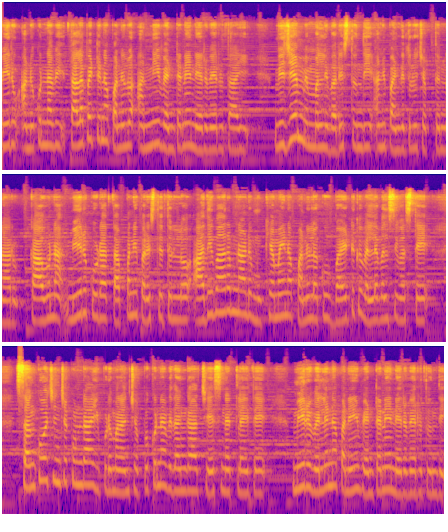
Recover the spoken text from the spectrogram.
మీరు అనుకున్నవి తలపెట్టిన పనులు అన్నీ వెంటనే నెరవేరుతాయి. విజయం మిమ్మల్ని వరిస్తుంది అని పండితులు చెప్తున్నారు. కావున మీరు కూడా తప్పని పరిస్థితుల్లో ఆదివారం నాడు ముఖ్యమైన పనులకు బయటకు వెళ్ళవలసి వస్తే సంకోచించకుండా ఇప్పుడు మనం చెప్పుకున్న విధంగా చేసినట్లయితే మీరు వెళ్ళిన పని వెంటనే నెరవేరుతుంది.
